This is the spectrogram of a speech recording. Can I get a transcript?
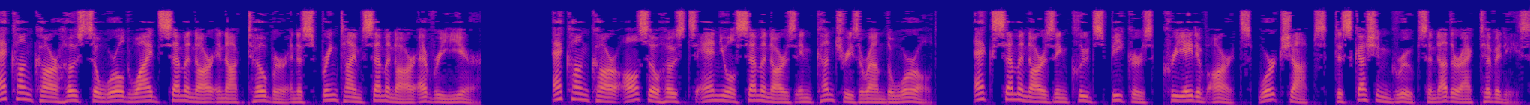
Eckankar hosts a worldwide seminar in October and a springtime seminar every year. Eckankar also hosts annual seminars in countries around the world. Ek seminars include speakers, creative arts, workshops, discussion groups and other activities.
